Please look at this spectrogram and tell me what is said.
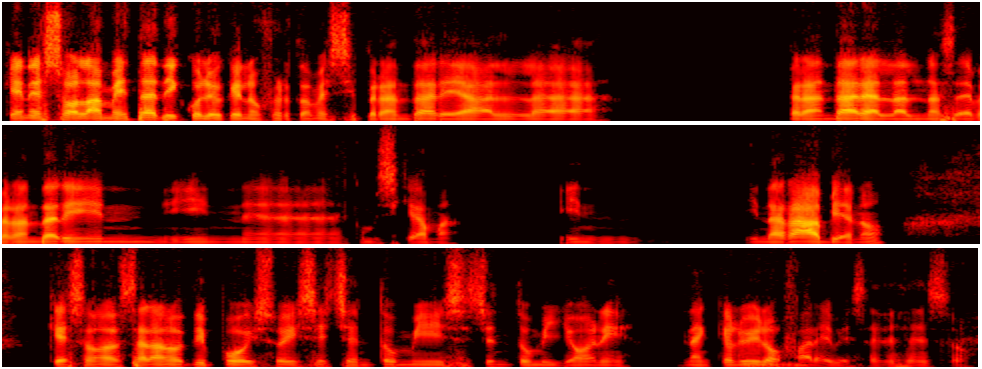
che ne so, la metà di quello che hanno offerto a Messi per andare al per andare Nass per andare in in come si chiama, in in Arabia, no, che sono saranno tipo i suoi 600 mi 600 milioni, neanche lui lo farebbe, sai, nel senso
